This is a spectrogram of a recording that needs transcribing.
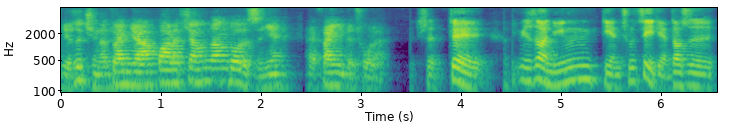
也是请了专家，花了相当多的时间才翻译的出来。是对，秘书长，您点出这一点倒是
